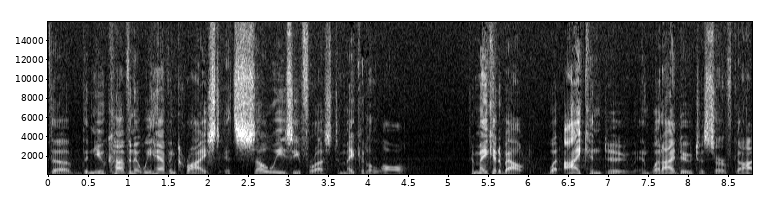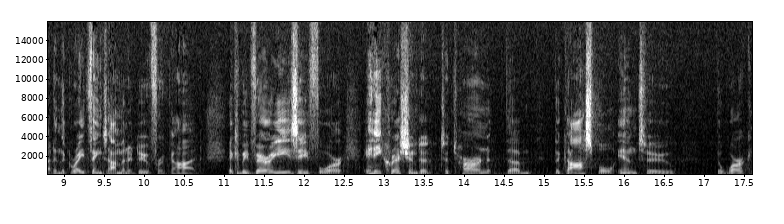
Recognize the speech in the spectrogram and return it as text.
the, the new covenant we have in Christ, it's so easy for us to make it a law, to make it about what I can do and what I do to serve God and the great things I'm going to do for God. It can be very easy for any Christian to, to turn the, the gospel into the work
